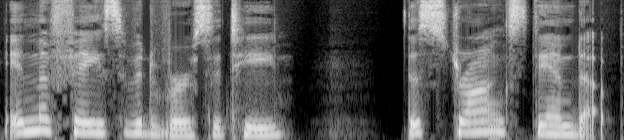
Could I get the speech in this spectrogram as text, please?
In the face of adversity, the strong stand up.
